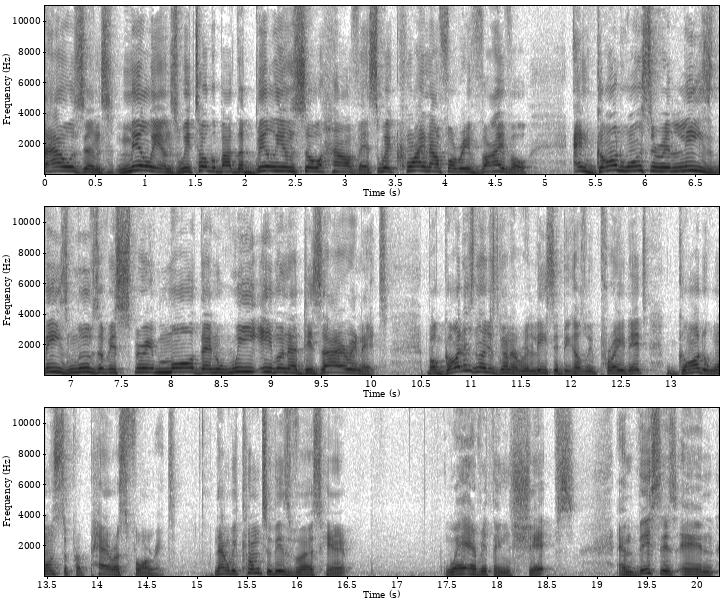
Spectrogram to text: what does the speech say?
thousands, millions. We talk about the billion soul harvest. We're crying out for revival. And God wants to release these moves of His Spirit more than we even are desiring it. But God is not just going to release it because we prayed it, God wants to prepare us for it. Now we come to this verse here where everything shifts. And this is in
